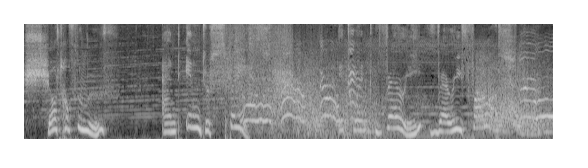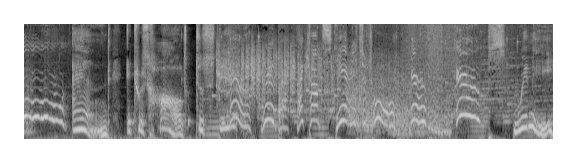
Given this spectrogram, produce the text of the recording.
shot off the roof and into space. It went very, very fast. And it was hard to steer. Oh, Wilbur, I can't steer it at all. Oh, oops. Winnie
